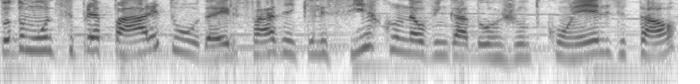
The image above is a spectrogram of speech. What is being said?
Todo mundo se prepara e tudo. Aí eles fazem aquele círculo, né, o Vingador junto com eles e tal.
